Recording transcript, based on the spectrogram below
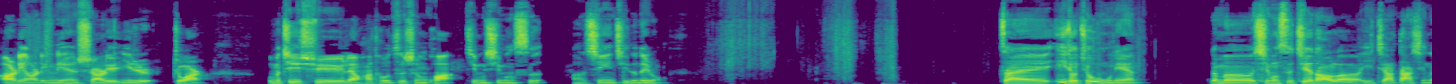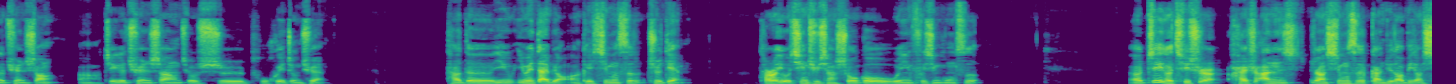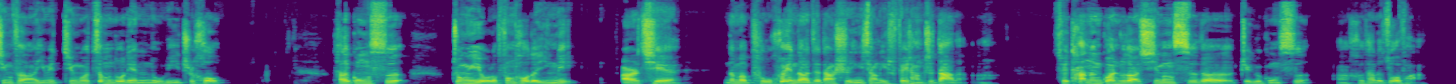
二零二零年十二月一日，周二，我们继续量化投资神话吉姆·西蒙斯啊新一集的内容。在一九九五年，那么西蒙斯接到了一家大型的券商啊，这个券商就是普惠证券。他的一一位代表啊给西蒙斯致电，他说有兴趣想收购文艺复兴公司。呃，这个其实还是按让西蒙斯感觉到比较兴奋啊，因为经过这么多年的努力之后，他的公司终于有了丰厚的盈利，而且那么普惠呢，在当时影响力是非常之大的啊，所以他能关注到西蒙斯的这个公司啊和他的做法，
